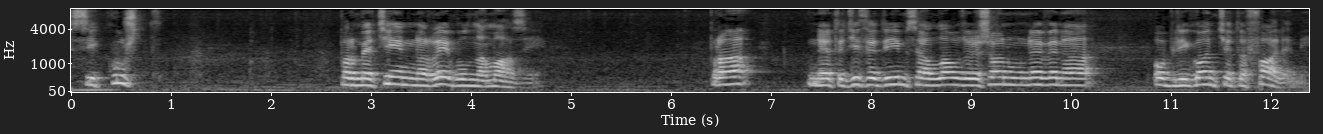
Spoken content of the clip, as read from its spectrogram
si kusht për me qenë në rregull namazi. Pra, ne të gjithë e dimë se Allahu xhelleshanuhu neve na obligon që të falemi.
